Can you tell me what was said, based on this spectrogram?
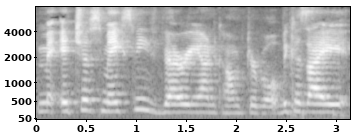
it just makes me very uncomfortable because i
